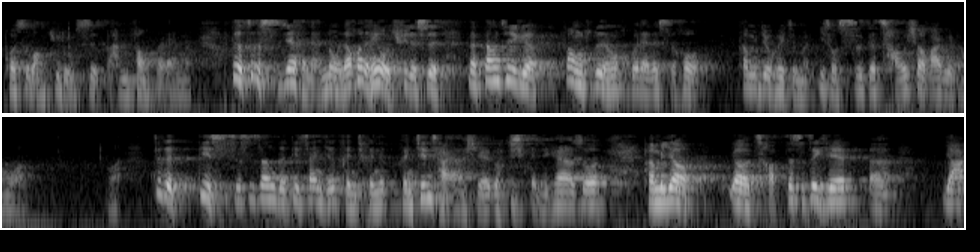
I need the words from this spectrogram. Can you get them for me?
波斯往居鲁士把他们放回来嘛。这个这个时间很难弄。然后很有趣的是，那当这个放逐的人回来的时候，他们就会怎么一首诗歌嘲笑巴比伦王，啊，这个第十四章的第三节很很很精彩啊，写的东西。你看他说，他们要要嘲，这是这些呃。亚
